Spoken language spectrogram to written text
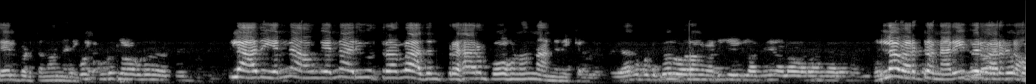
செயல்படுத்தணும்னு நினைக்கிறேன். இல்ல அது என்ன அவங்க என்ன அறிவுறுத்துறாங்களோ அதன் பிரகாரம் போகணும்னு நான் நினைக்கிறேன் ஏகப்பட்ட பேர் வராங்க வராங்க. எல்லாம் வரட்டும் நிறைய பேர் வரட்டும்.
